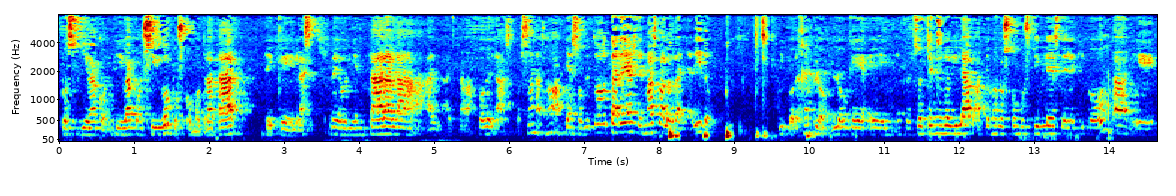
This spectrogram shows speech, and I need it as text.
pues lleva, consigo pues como tratar de que las reorientar al, trabajo de las personas, ¿no? hacia sobre todo tareas de más valor añadido. Y por ejemplo, lo que eh, en Repsol Technology Lab hacemos los combustibles del equipo Honda, de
